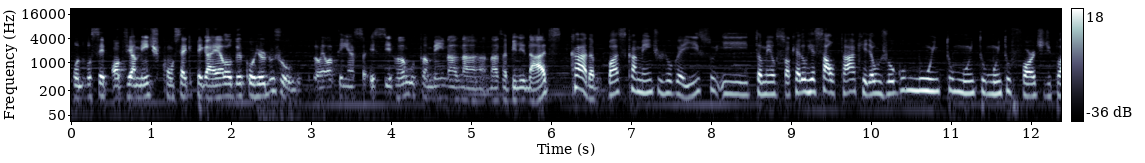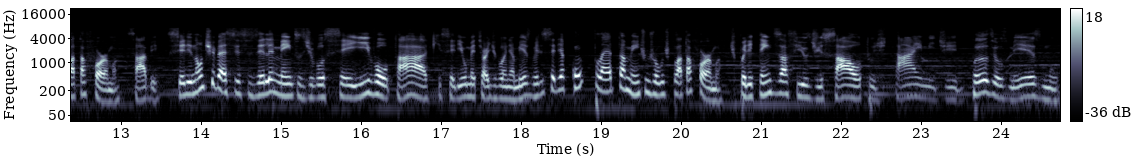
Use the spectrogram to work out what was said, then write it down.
quando você, obviamente, consegue pegar ela ao decorrer do jogo. Então ela tem essa, esse ramo também na, na, nas habilidades. Cara, basicamente o jogo é isso e também eu só quero ressaltar que ele é um jogo muito, muito, muito forte de plataforma, sabe? Se ele não tivesse esses elementos de você ir e voltar, que seria o Metroidvania mesmo, ele seria completamente um jogo de plataforma. Tipo, ele tem desafios de salto, de time, de puzzles mesmo,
